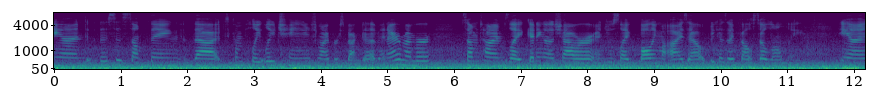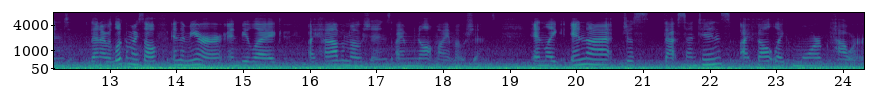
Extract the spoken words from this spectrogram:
and this is something that completely changed my perspective. And I remember sometimes like getting in the shower and just like bawling my eyes out because I felt so lonely. And then I would look at myself in the mirror and be like, I have emotions, I am not my emotions. And like in that, just that sentence, I felt like more power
